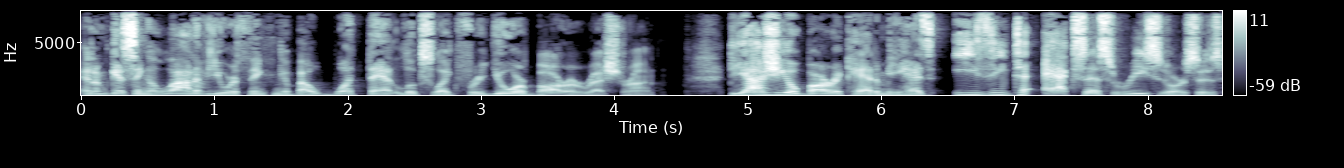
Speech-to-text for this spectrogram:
and I'm guessing a lot of you are thinking about what that looks like for your bar or restaurant. Diageo Bar Academy has easy to access resources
